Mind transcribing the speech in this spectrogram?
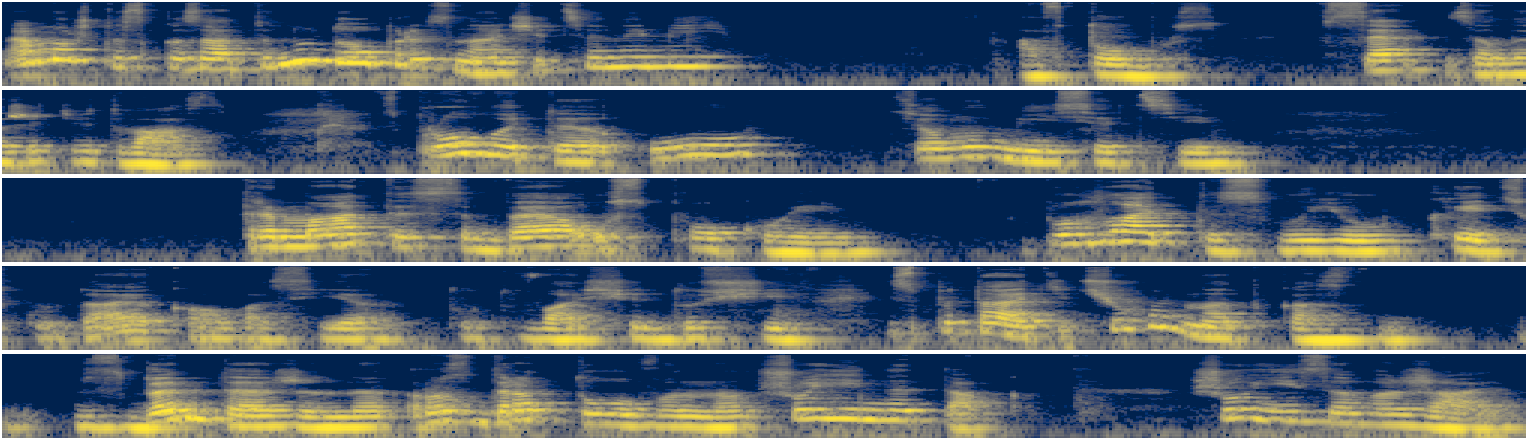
А можете сказати, ну добре, значить, це не мій автобус. Все залежить від вас. Спробуйте у цьому місяці тримати себе у спокої. Погладьте свою кицьку, да, яка у вас є тут в вашій душі, і спитайте, чого вона така збентежена, роздратована, що їй не так, що їй заважає.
